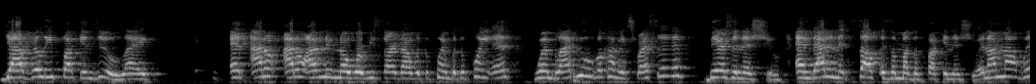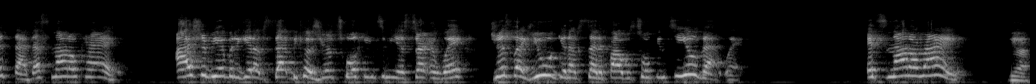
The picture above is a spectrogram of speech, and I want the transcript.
Y'all really fucking do. Like, and I don't, I don't, I don't even know where we started out with the point, but the point is when black people become expressive, there's an issue. And that in itself is a motherfucking issue. And I'm not with that. That's not okay. I should be able to get upset because you're talking to me a certain way, just like you would get upset if I was talking to you that way. It's not all right. Yeah.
